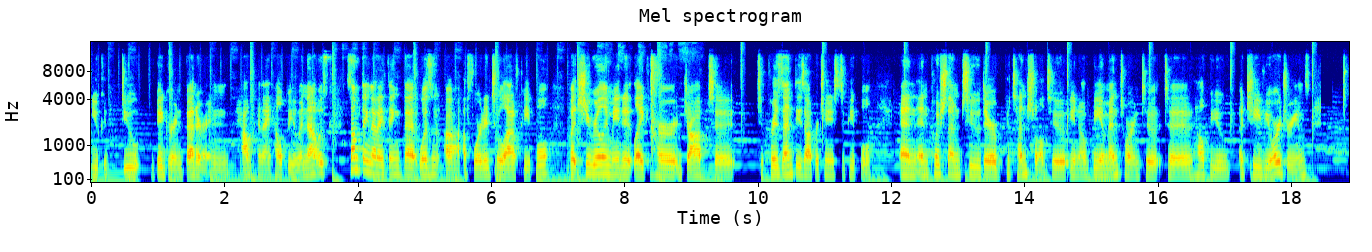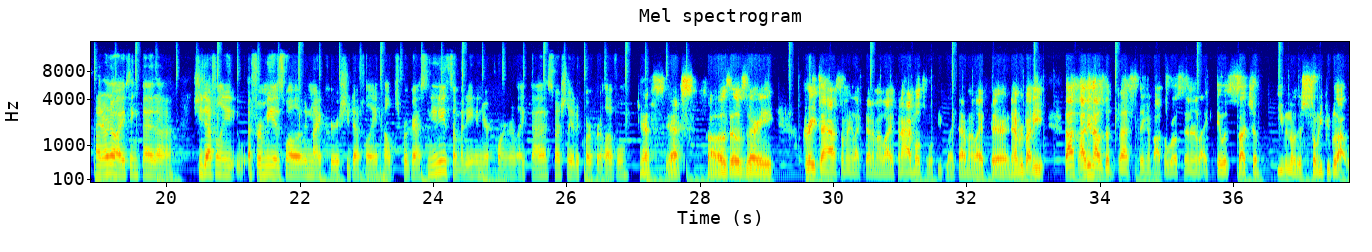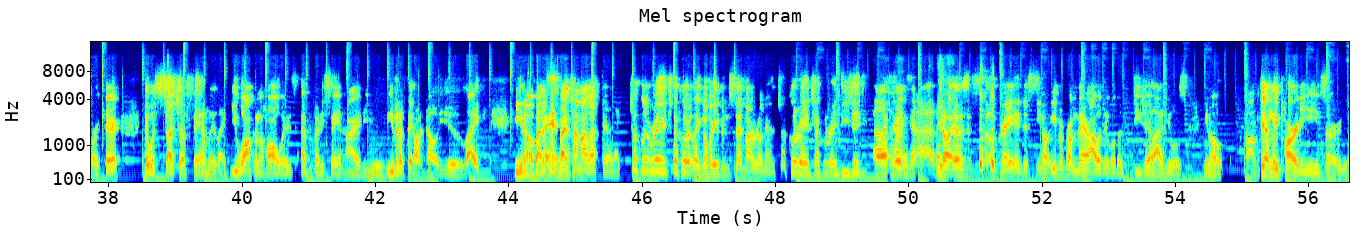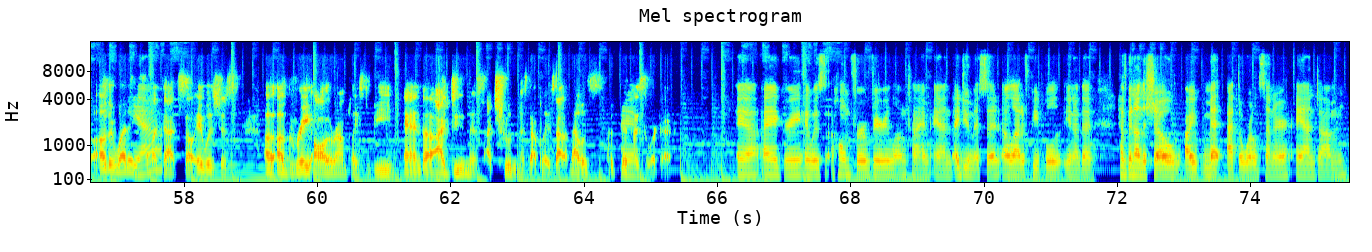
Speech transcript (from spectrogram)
you could do bigger and better and how can i help you and that was something that i think that wasn't uh, afforded to a lot of people but she really made it like her job to to present these opportunities to people and and push them to their potential to you know be a mentor and to to help you achieve your dreams i don't know i think that uh she definitely for me as well in my career she definitely helped progress and you need somebody in your corner like that especially at a corporate level Yes, yes. So it was, it was very great to have somebody like that in my life, and I had multiple people like that in my life there, and everybody. That's I think that was the best thing about the World Center. Like it was such a, even though there's so many people that work there, it was such a family. Like you walk in the hallways, everybody's saying hi to you, even if they don't know you. Like, you know, by the end, by the time I left there, like Chocolate Rain, Chocolate, Rain, like nobody even said my real name, Chocolate Rain, Chocolate Rain, DJ. oh Like, my was- god you know, it was just so great. And just, you know, even from there, I was able to DJ a lot of people's, you know, um, family parties or, you know, other weddings, stuff Yeah. like that. So it was just a, a great all around place to be. And uh, I do miss, I truly miss that place. That, that was a great Yeah. place to work at. Yeah, I agree. It was home for a very long time, and I do miss it. A lot of people, you know, that have been on the show, I met at the World Center, and um,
